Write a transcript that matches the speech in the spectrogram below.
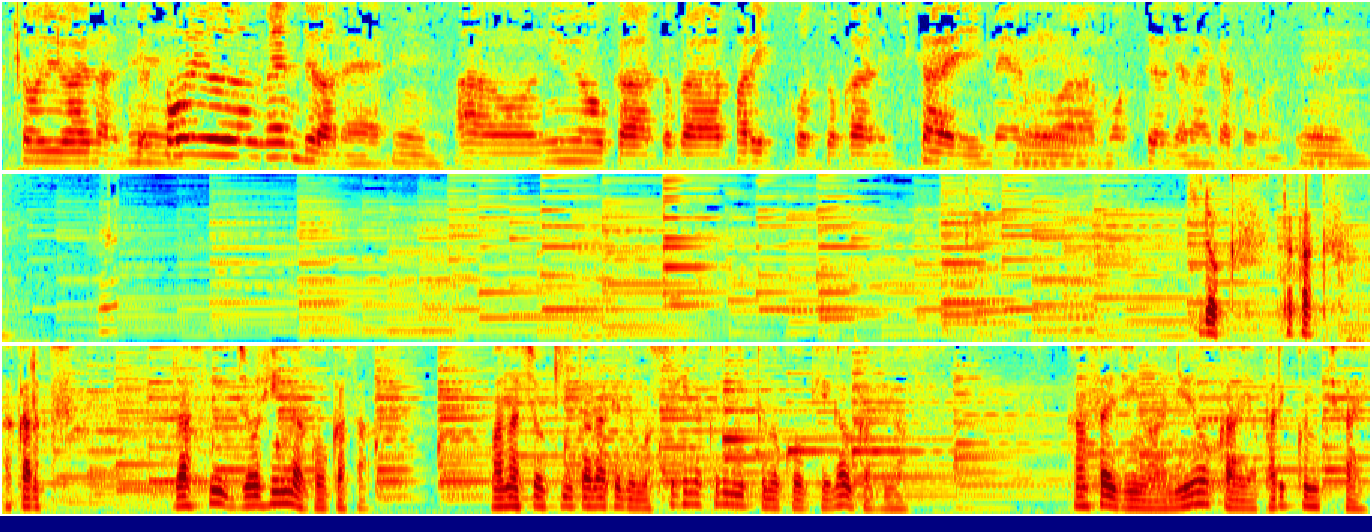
そういうあれなんですけど、ええ。そういう面ではね、えあのニューヨーカーとかパリッコとかに近い面はええ。持ってるんじゃないかと思うんですよね。広く高く明るくプラス上品な豪華さ。お話を聞いただけでも素敵なクリニックの光景が浮かびます。関西人はニューヨーカーやパリッコに近い。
